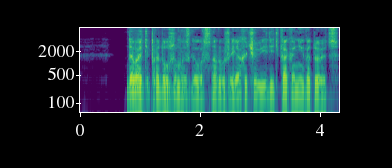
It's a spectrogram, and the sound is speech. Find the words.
— Давайте продолжим разговор снаружи. Я хочу видеть, как они готовятся.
